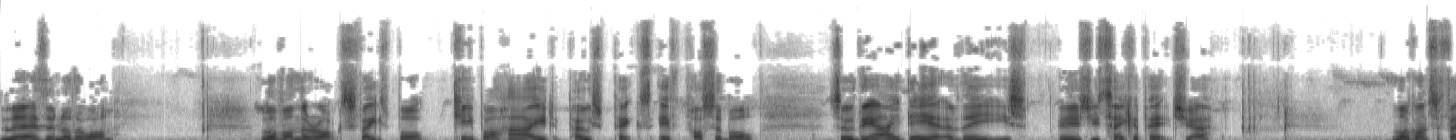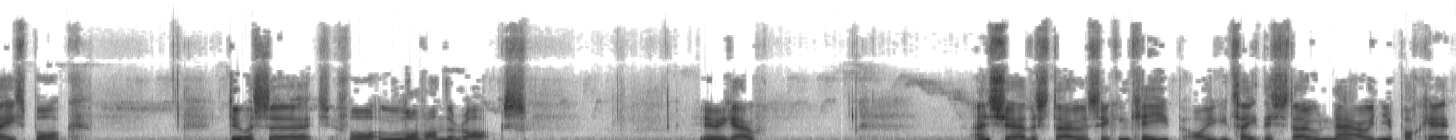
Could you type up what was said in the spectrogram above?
there's another one love on the rocks facebook keep or hide post pics if possible so the idea of these is you take a picture, log onto Facebook, do a search for Love on the Rocks. Here we go. And share the stone so you can keep, or you can take this stone now in your pocket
